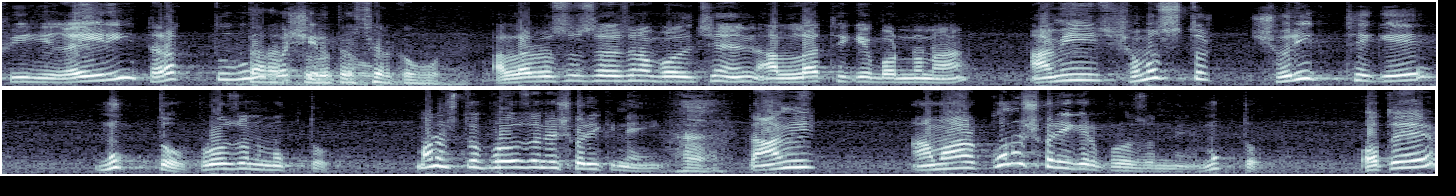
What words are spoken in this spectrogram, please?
ফিহি গায়রি তারাকতুহু ওয়া শিরকাহু। আল্লাহ রসুল সাল্লাল্লাহু বলছেন আল্লাহ থেকে বর্ণনা আমি সমস্ত শরিক থেকে মুক্ত প্রয়োজন মুক্ত। মানুষ তো প্রয়োজনে শরিক নেই। হ্যাঁ। তা আমি আমার কোনো শরিকের প্রয়োজন নেই মুক্ত। অতএব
